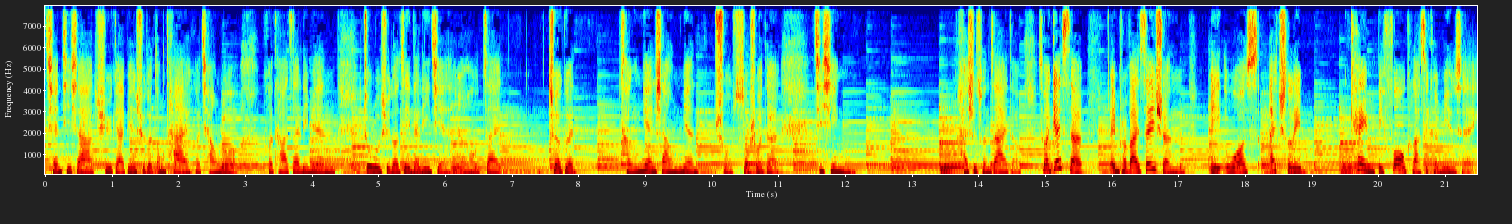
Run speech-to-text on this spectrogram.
前提下去改变许多动态和强弱，和他在里面注入许多自己的理解，然后在这个层面上面所所说的即兴还是存在的。So I guess that improvisation it was actually came before classical music,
